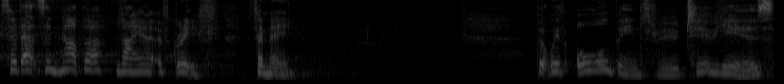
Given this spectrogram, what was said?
So that's another layer of grief for me. But we've all been through two years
